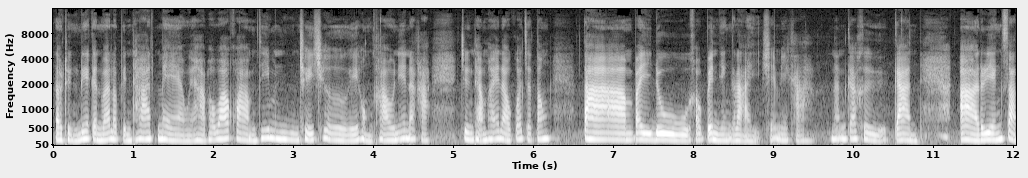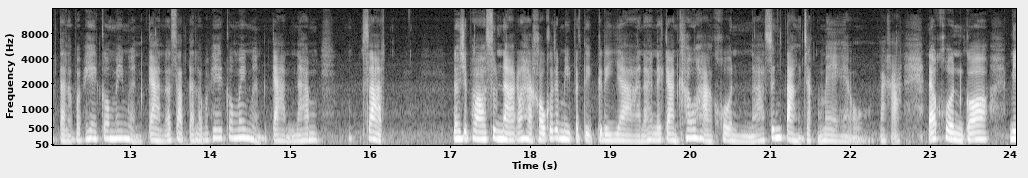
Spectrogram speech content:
เราถึงเรียกกันว่าเราเป็นทาสแมวไงคะเพราะว่าความที่มันเฉยๆของเขาเนี่ยนะคะ จึงทำให้เราก็จะต้องตามไปดูเขาเป็นอย่างไรใช่ไหมคะนั่นก็คือการเลี้ยงสัตว์แต่ละประเภทก็ไม่เหมือนกัน และสัตว์แต่ละประเภทก็ไม่เหมือนกันนะสัตว์ ดยเฉพาะสุนัขนะคะเขาก็จะมีปฏิกิริยานะในการเข้าหาคนนะซึ่งต่างจากแมวนะคะ แล้วคนก็มี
